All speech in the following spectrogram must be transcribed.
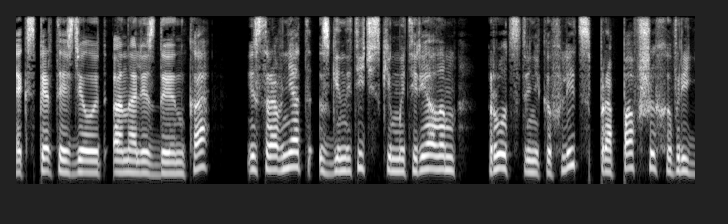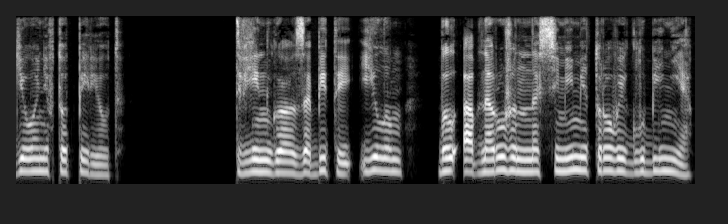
Эксперты сделают анализ ДНК и сравнят с генетическим материалом родственников лиц, пропавших в регионе в тот период. Твинго, забитый илом, был обнаружен на 7-метровой глубине.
